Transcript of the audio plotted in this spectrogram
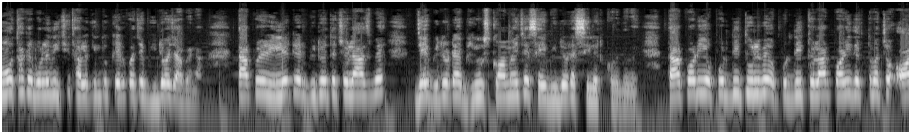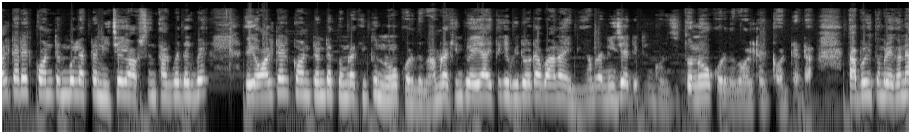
নো থাকে বলে দিচ্ছি, তাহলে কিন্তু কেউ কাছে ভিডিও যাবে না। তারপরে রিলেটেড ভিডিওতে চলে আসবে, যে ভিডিওটা ভিউজ কম হয়েছে, সেই ভিডিওটা সিলেক্ট করে দেবে। তারপরেই ওপর দিয়ে তুলবে, ওপর দিয়ে তোলার পরেই দেখতে পাচ্ছ অল্টারেট কন্টেন্ট বলে একটা নিচেই অপশন থাকবে, দেখবে? এই অল্টারেট কন্টেন্টটা তোমরা কিন্তু নো করে দেবে। আমরা কিন্তু এআই থেকে ভিডিওটা বানাইনি, আমরা নিজে এডিটিং করেছি, তো নো করে দেবে অল্টার কন্টেন্টটা তারপরে তোমরা এখানে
